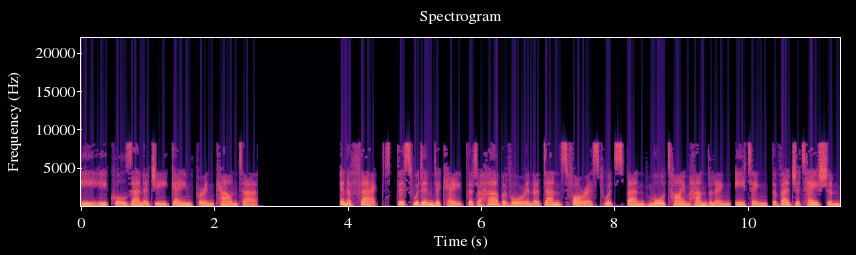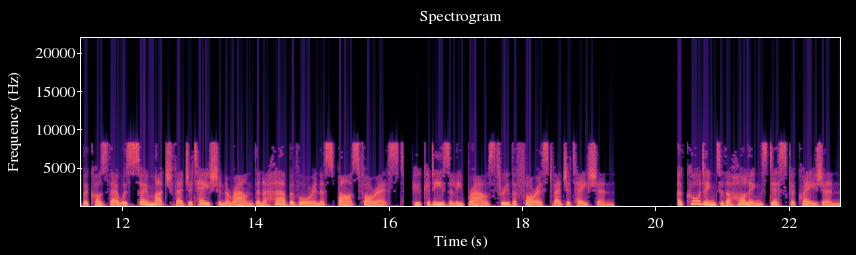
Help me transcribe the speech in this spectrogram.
E equals energy gained per encounter, in effect, this would indicate that a herbivore in a dense forest would spend more time handling eating the vegetation because there was so much vegetation around than a herbivore in a sparse forest, who could easily browse through the forest vegetation. According to the Hollings disk equation,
